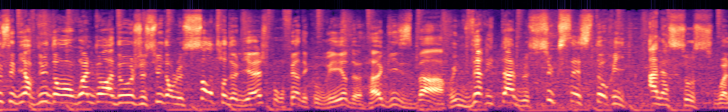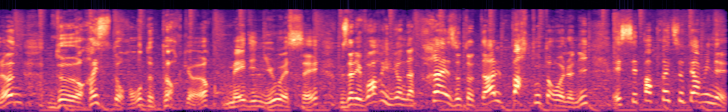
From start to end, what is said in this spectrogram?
Tous et bienvenue dans Waldorado. Je suis dans le centre de Liège pour vous faire découvrir de Huggies Bar, une véritable success story à la sauce wallonne de restaurants de burgers made in USA. Vous allez voir, il y en a 13 au total partout en Wallonie et c'est pas prêt de se terminer.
